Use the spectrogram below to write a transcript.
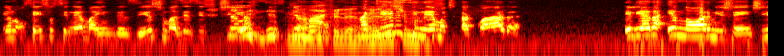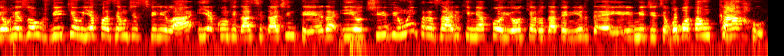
Eu não sei se o cinema ainda existe, mas existia. Não existe não, mais. Não Aquele existe cinema mais. de Taquara, ele era enorme, gente. E eu resolvi que eu ia fazer um desfile lá, ia convidar a cidade inteira. E eu tive um empresário que me apoiou, que era o Davenir Dreyer. Ele me disse: Eu vou botar um carro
